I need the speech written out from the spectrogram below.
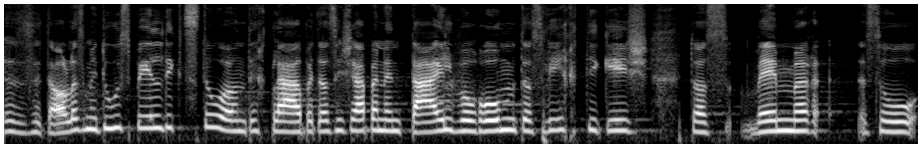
Es hat alles mit Ausbildung zu tun. Und ich glaube, das ist eben ein Teil, warum das wichtig ist, dass, wenn man so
